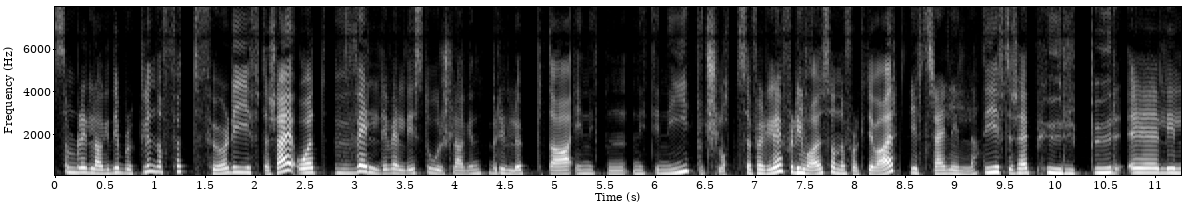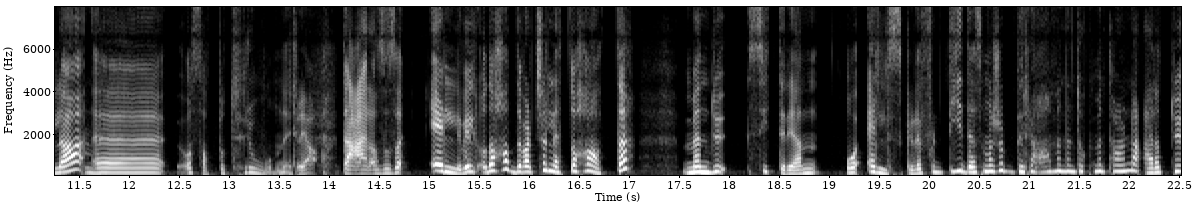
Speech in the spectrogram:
som blir lagd i Brooklyn og født før de gifter seg, og et veldig veldig storslagent bryllup da i 1999. På et slott, selvfølgelig, for de var jo sånne folk de var. Gifter seg i lilla. De gifter seg i purpurlilla eh, og satt på troner. Ja. Det er altså så ellevilt. Og det hadde vært så lett å hate, men du sitter igjen og elsker det fordi det som er så bra med den dokumentaren, da, er at du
